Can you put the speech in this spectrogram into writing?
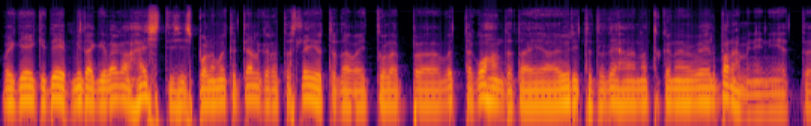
või keegi teeb midagi väga hästi, siis pole mõtet jalgratast leiutada, vaid tuleb võtta, kohandada ja üritada teha natukene veel paremini, nii et,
